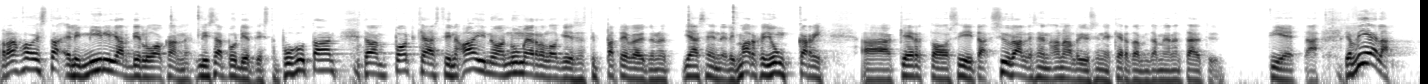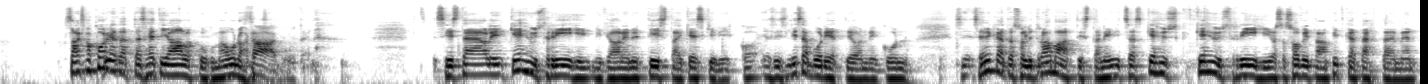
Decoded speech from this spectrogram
rahoista, eli miljardiluokan lisäbudjetista puhutaan. Tämän podcastin ainoa numerologisesti pätevöitynyt jäsen, eli Marko Junkkari, kertoo siitä syvällisen analyysin ja kertoo, mitä meidän täytyy tietää. Ja vielä... Saanko korjata tässä heti alkuun, kun mä unohdan Saat. muuten? Siis tämä oli kehysriihi, mikä oli nyt tiistai keskiviikko, ja siis lisäbudjetti on niin kun, se, se mikä tässä oli dramaattista, niin itse asiassa kehys, kehysriihi, jossa sovitaan pitkän tähtäimen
